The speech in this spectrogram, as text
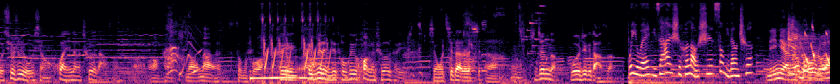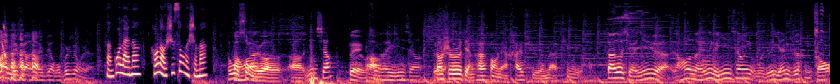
我确实有想换一辆车的打算。啊啊，那那怎么说？可以可以为了你这头盔换个车，可以。行，我期待着啊，嗯，是真的，我有这个打算。我以为你在暗示何老师送你辆车。明年啊不不不，那没必要没必要，我不是这种人。反过来呢，侯老师送了什么？他给我送了一个呃音箱，对我送了他一个音箱。当时点开放了点嗨曲，我们俩听了以后，大家都喜欢音乐，然后呢，那个音箱我觉得颜值很高。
